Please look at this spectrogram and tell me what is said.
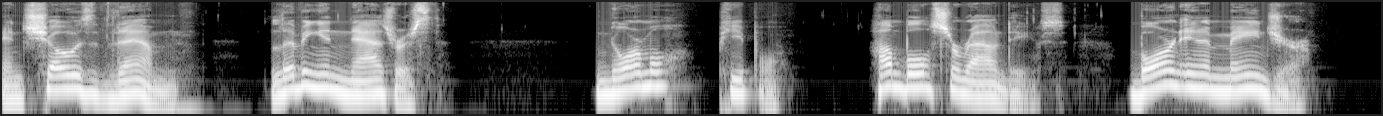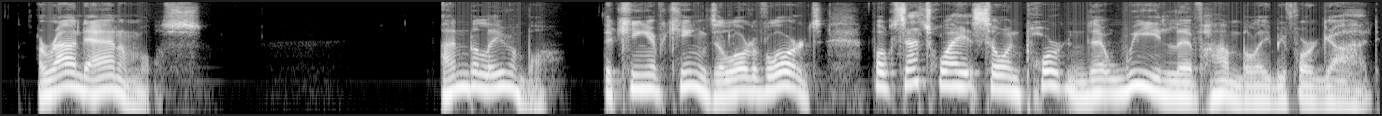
and chose them, living in Nazareth, normal people, humble surroundings, born in a manger, around animals. Unbelievable the King of Kings, the Lord of Lords. Folks, that's why it's so important that we live humbly before God.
